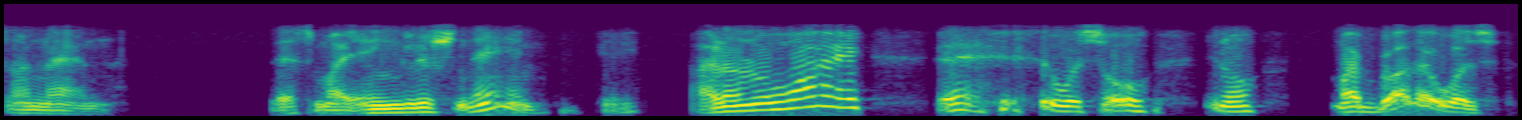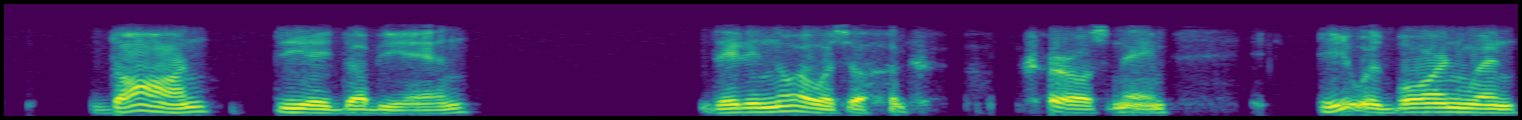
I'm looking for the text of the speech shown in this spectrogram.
Sunnan, that's my English name. Okay, I don't know why it was so. You know, my brother was Dawn, D A W N. They didn't know it was a girl's name he was born when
